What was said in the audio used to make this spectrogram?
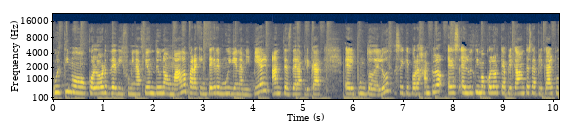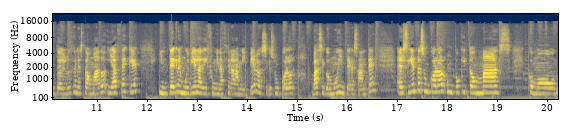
último color de difuminación de un ahumado para que integre muy bien a mi piel antes de aplicar el punto de luz. Así que por ejemplo es el último color que he aplicado antes de aplicar el punto de luz en este ahumado y hace que integre muy bien la difuminación a mi piel, así que es un color básico muy interesante. El siguiente es un color un poquito más como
